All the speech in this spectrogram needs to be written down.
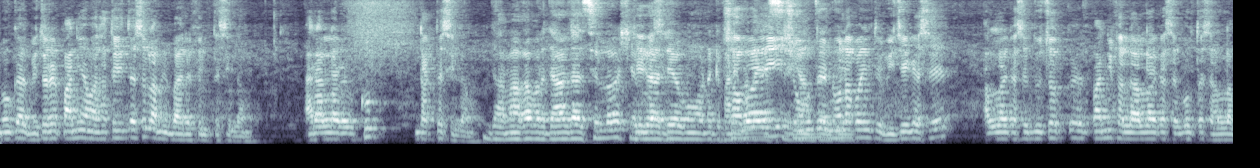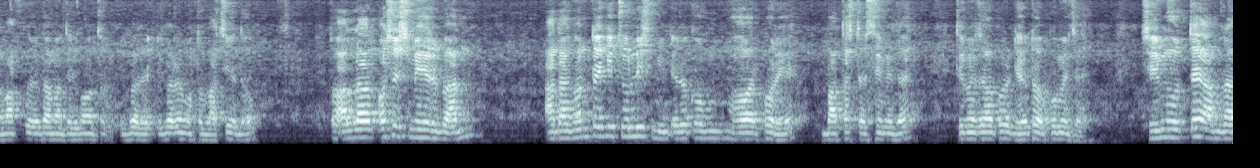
নৌকার ভিতরে পানি আমার হাতে দিতেছিল আমি বাইরে ফেলতেছিলাম। আর আল্লাহর খুব ডাকতেছিলাম। জামা কাপড় যা যা ছিল সবাই সমুদ্রের নোনা পানিতে ভিজে গেছে। আল্লাহর কাছে দু চোখের পানি ফেলে আল্লাহর কাছে বলতেছে আল্লাহ মাফ করে দাও আমাদের মতো এবারে এবারের মতো বাঁচিয়ে দাও। তো আল্লাহর অশেষ মেহেরবান আধা ঘণ্টা কি চল্লিশ মিনিট এরকম হওয়ার পরে বাতাসটা থেমে যায়, থেমে যাওয়ার পরে ঢেউটাও কমে যায়। সেই মুহূর্তে আমরা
